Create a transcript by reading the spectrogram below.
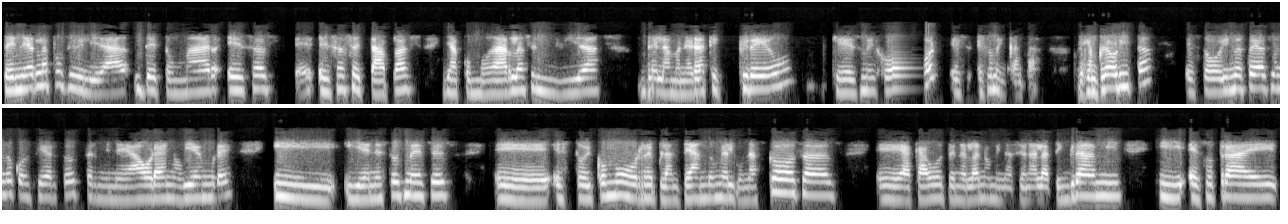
tener la posibilidad de tomar esas, e, esas etapas y acomodarlas en mi vida de la manera que creo que es mejor, eso me encanta. Por ejemplo, ahorita estoy, no estoy haciendo conciertos, terminé ahora en noviembre y, y en estos meses eh, estoy como replanteándome algunas cosas, eh, acabo de tener la nominación a Latin Grammy y eso trae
